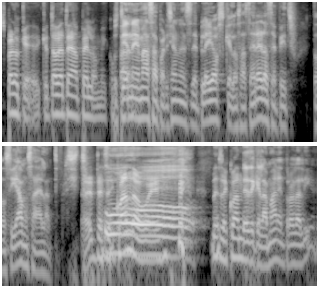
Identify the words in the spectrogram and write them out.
Espero que, que todavía tenga pelo, mi Pues compadre. tiene más apariciones de playoffs que los acereros de Pittsburgh. Entonces sigamos adelante, Fercito. Eh, ¿Desde cuándo, güey? Oh. ¿Desde cuándo? Desde que la mar entró a la liga.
